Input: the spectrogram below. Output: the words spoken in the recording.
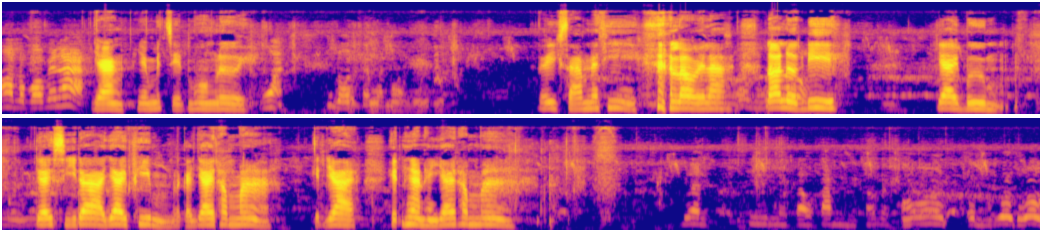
อ๋อเราบอกเวลายังยังไม่เจ็ดโมงเลยง่วงโดนแต่มันมองเลยเดี๋ยวเหลืออีกสามนาทีรอเวลารอเลิกดียายบืม ยายสีดายายพิมพ์ แล้วก็ยายทำมาเห็ดยายเห็ดเฮือนให้ยายทำมาเดือนสี่หมื่นเก้าคำนี่เขาก็โอ้คนรื่อยเรื่อย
